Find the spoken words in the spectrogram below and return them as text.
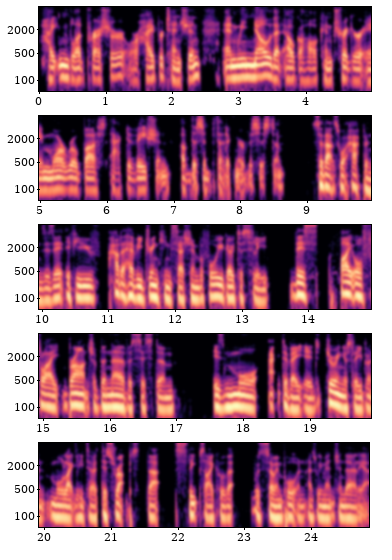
heightened blood pressure or hypertension. And we know that alcohol can trigger a more robust activation of the sympathetic nervous system. So that's what happens, is it? If you've had a heavy drinking session before you go to sleep, this fight or flight branch of the nervous system is more activated during your sleep and more likely to disrupt that sleep cycle that was so important, as we mentioned earlier.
